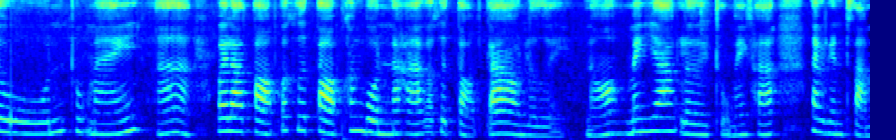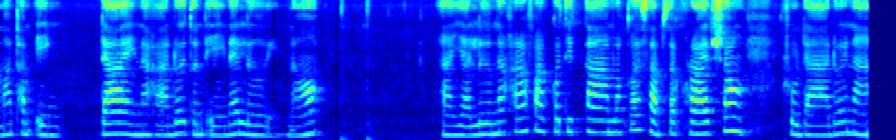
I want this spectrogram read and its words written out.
0 ถูกไหมอ่า เวลาตอบก็คือตอบข้างบนนะคะ ก็คือตอบ 9 เลยเนาะ ไม่ยากเลยถูกไหมคะ นักเรียนสามารถทำเองได้นะคะ ด้วยตนเองได้เลยเนาะอ่าอย่าลืมนะคะ ฝากกดติดตามแล้วก็ subscribe ช่องครูดาด้วยนะ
